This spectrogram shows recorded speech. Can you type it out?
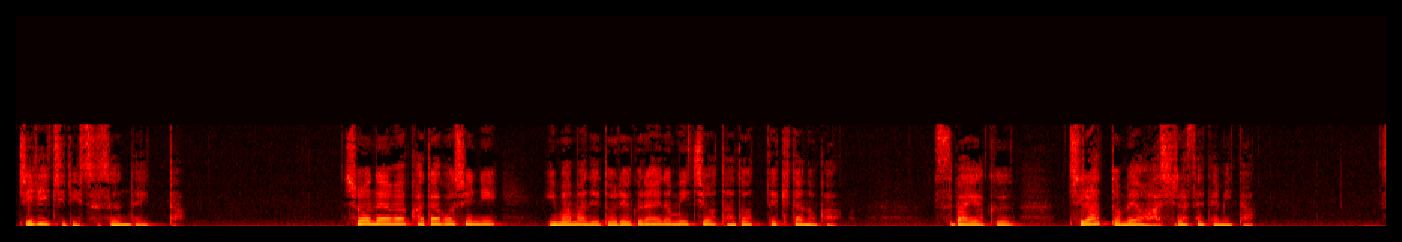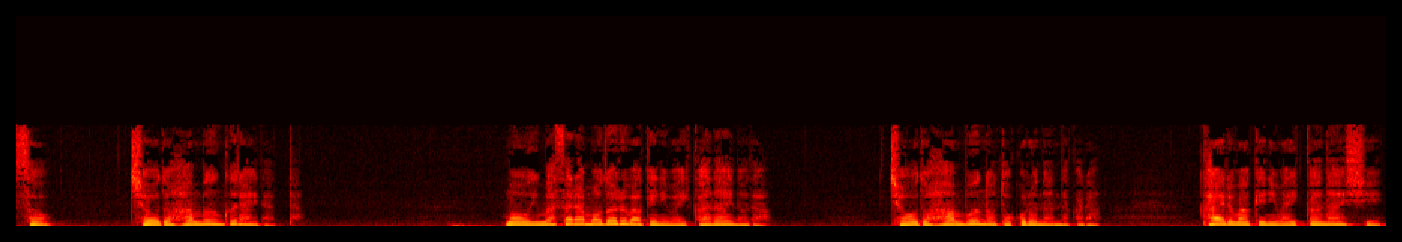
じりじり進んでいった。少年は肩越しに今までどれぐらいの道をたどってきたのか素早くちらっと目を走らせてみた。そう。ちょうど半分ぐらいだった。もう今更戻るわけにはいかないのだ。ちょうど半分のところなんだから。帰るわけにはいかないし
